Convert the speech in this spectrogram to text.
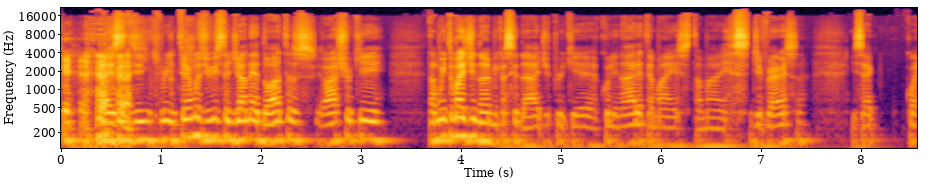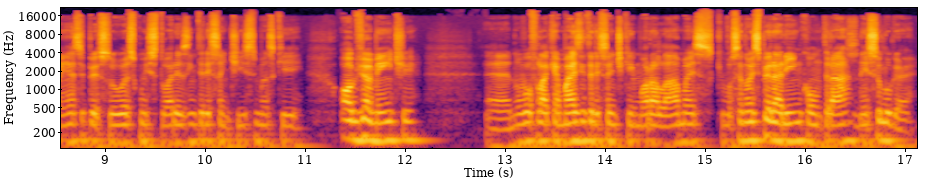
mas de, em termos de vista de anedotas, eu acho que tá muito mais dinâmica a cidade, porque a culinária está mais, tá mais diversa e você conhece pessoas com histórias interessantíssimas que, obviamente, é, não vou falar que é mais interessante quem mora lá, mas que você não esperaria encontrar nesse lugar,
